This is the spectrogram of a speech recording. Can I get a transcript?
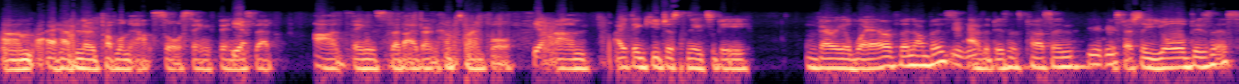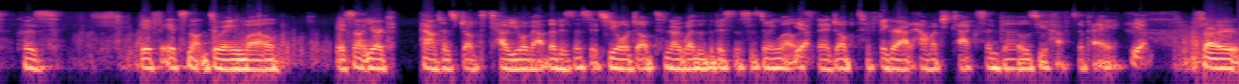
Um, I have no problem outsourcing things Yeah. that aren't things that I don't have time for. Yeah. Um, I think you just need to be very aware of the numbers Mm-hmm. as a business person, especially your business, because if it's not doing well, it's not your accountant's job to tell you about the business. It's your job to know whether the business is doing well. Yeah. It's their job to figure out how much tax and bills you have to pay. Yeah. So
